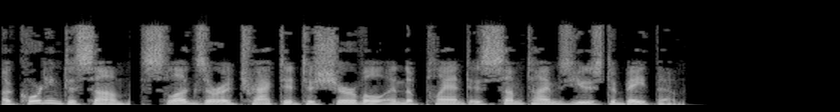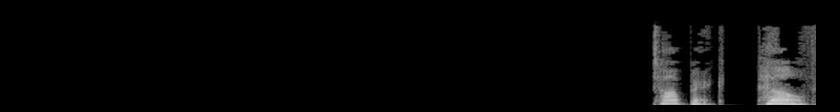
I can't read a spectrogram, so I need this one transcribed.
According to some, slugs are attracted to chervil and the plant is sometimes used to bait them. Health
